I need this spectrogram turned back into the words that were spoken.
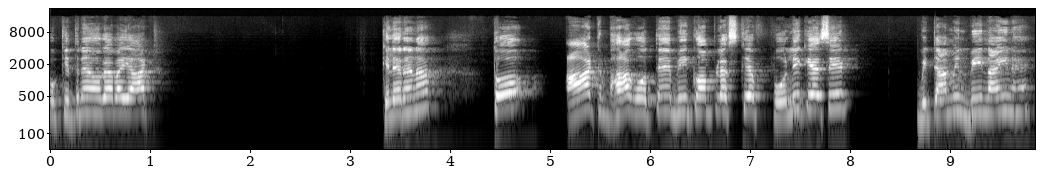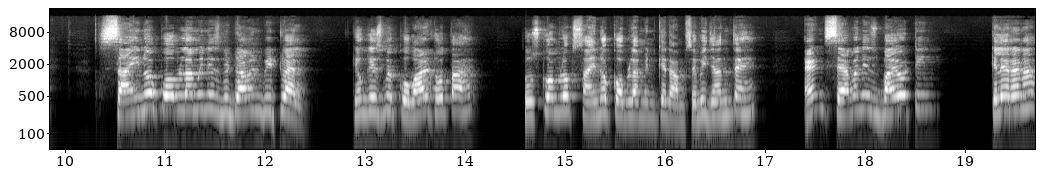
वो कितने हो गए भाई? आठ। क्लियर है ना? तो आठ भाग होते हैं बी कॉम्प्लेक्स के, folic acid, vitamin B nine है, cyanocobalamin is vitamin B twelve, क्योंकि इसमें कोबाल्ट होता है तो उसको हम लोग साइनोकोबलामिन के नाम से भी जानते हैं, and seven is biotin, clear है ना?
